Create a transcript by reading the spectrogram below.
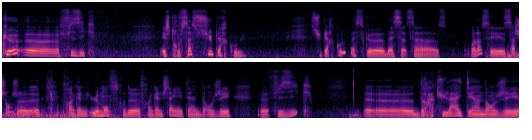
que euh, physique. Et je trouve ça super cool. Super cool parce que ben, ça, voilà, ça change. Euh, le monstre de Frankenstein était un danger euh, physique. Dracula était un danger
